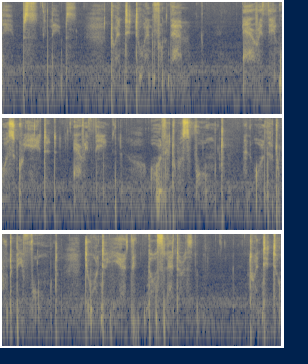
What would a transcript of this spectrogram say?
lips, lips. 22 and from them everything was created, everything, all that was formed and all that would be formed. Do you want to hear the, those letters? 22.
